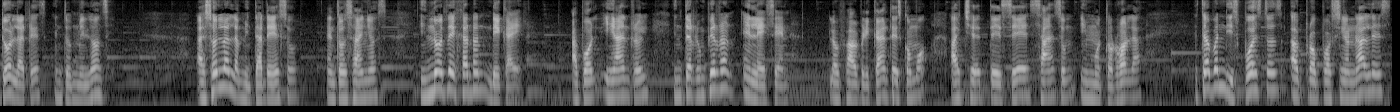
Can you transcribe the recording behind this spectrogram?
dólares en 2011 a solo la mitad de eso en dos años y no dejaron de caer. Apple y Android interrumpieron en la escena. Los fabricantes como HTC, Samsung y Motorola estaban dispuestos a proporcionarles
